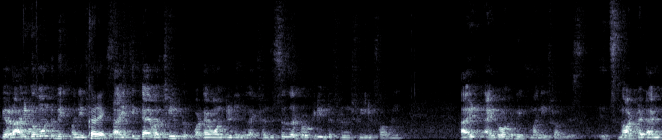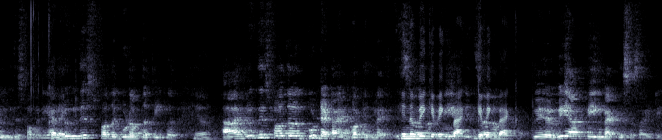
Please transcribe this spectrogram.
Pure. I don't want to make money from Correct. this. I think I've achieved what I wanted in life, and this is a totally different field for me. I, I don't make money from this. It's not that I'm doing this for money. Correct. I'm doing this for the good of the people. Yeah. I'm doing this for the good that I've got in life. In a way, giving back- giving a- back. We are paying back the society.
